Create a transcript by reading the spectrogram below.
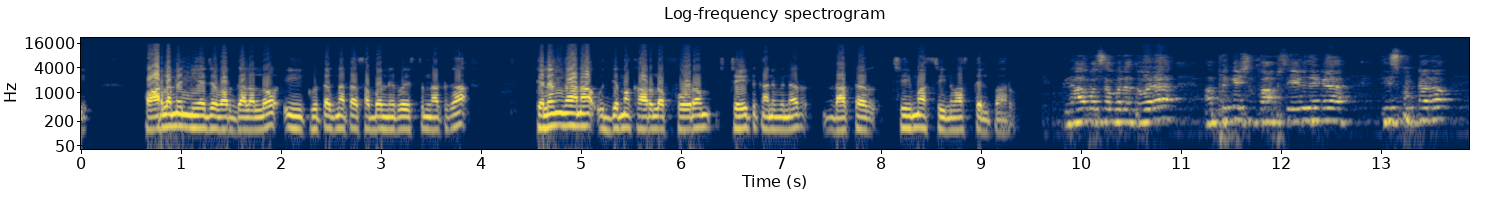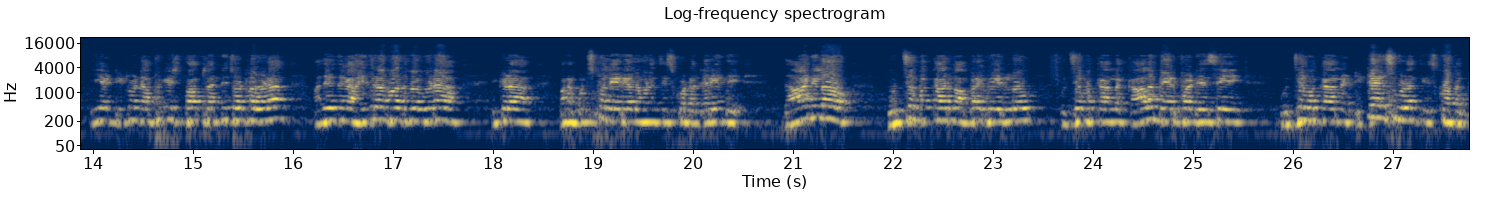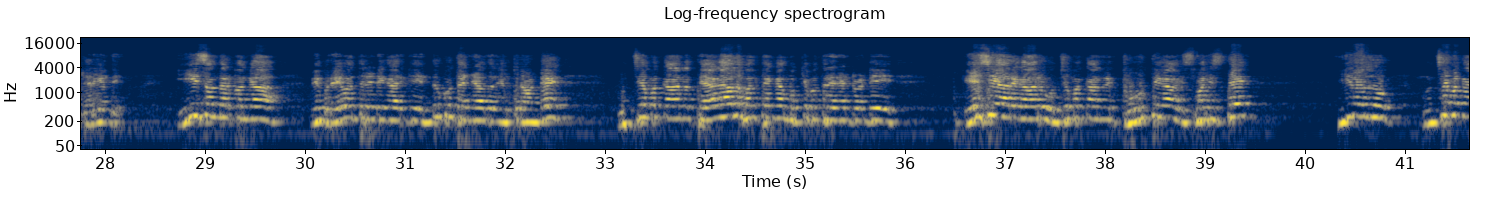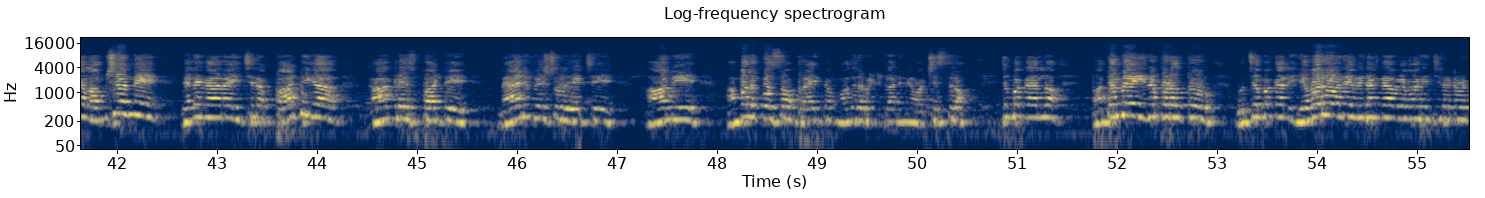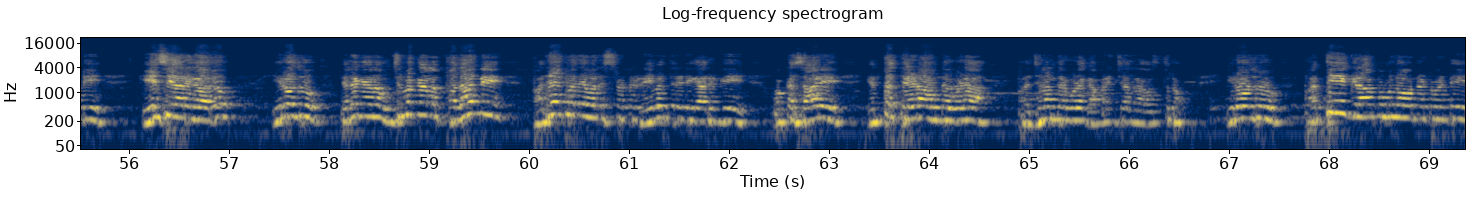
పార్లమెంట్ నియోజకవర్గాలలో ఈ కృతజ్ఞతా సభలు నిర్వహిస్తున్నట్టుగా తెలంగాణ ఉద్యమకారుల forum state convener doctor Cheema Srinivas తెలిపారు. గ్రామ సభల ద్వారా అప్లికేషన్ ఫామ్స్ ఏ విధంగా తీసుకుంటారో ఈ ఇటువంటి అప్లికేషన్ ఫామ్స్ అన్ని చోట్ల కూడా అదేవిధంగా హైదరాబాద్లో కూడా ఇక్కడ మన మున్సిపల్ ఏరియాలో కూడా తీసుకోవడం జరిగింది. దానిలో ఉద్యమకారులు అమరవీరులు ఉద్యమకారుల కాలం ఏర్పాటు చేసి ఉద్యమకారుల డీటెయిల్స్ కూడా తీసుకోవడం జరిగింది. ఈ సందర్భంగా మేము రేవంత్ రెడ్డి గారికి ఎందుకు ధన్యవాదాలు చెప్తున్నాం అంటే ఉద్యమకారుల త్యాగాల ఫలితంగా ముఖ్యమంత్రి అయినటువంటి కేసీఆర్ గారు ఉద్యమకారుని పూర్తిగా విస్మరిస్తే ఈ రోజు ఉద్యమకాల అంశాన్ని తెలంగాణ ఇచ్చిన పార్టీగా కాంగ్రెస్ పార్టీ మేనిఫెస్టోలో చేర్చి హామీ అమలు కోసం ప్రయత్నం మొదలు పెట్టడానికి మేము వచ్చిస్తున్నాం ఉద్యమకాలలో పదమే వినపడవద్దు ఉద్యమకాలు ఎవరు అనే విధంగా వ్యవహరించినటువంటి కేసీఆర్ గారు ఈరోజు తెలంగాణ ఉద్యమకాల పదాన్ని పదే పదే వలిస్తున్నటువంటి రేవంత్ రెడ్డి గారికి ఒక్కసారి ఎంత తేడా ఉందో కూడా ప్రజలందరూ కూడా గమనించాలని వస్తున్నాం ఈరోజు ప్రతి గ్రామంలో ఉన్నటువంటి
